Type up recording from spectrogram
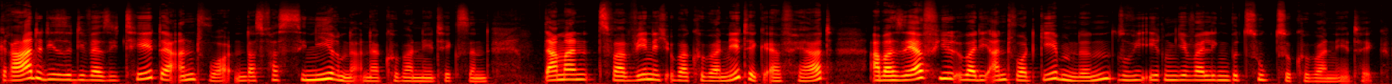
gerade diese Diversität der Antworten das Faszinierende an der Kybernetik sind da man zwar wenig über Kybernetik erfährt, aber sehr viel über die Antwortgebenden sowie ihren jeweiligen Bezug zur Kybernetik.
